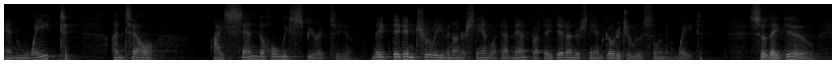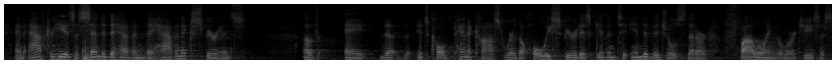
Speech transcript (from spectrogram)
and wait until I send the Holy Spirit to you. They, they didn't truly even understand what that meant, but they did understand go to Jerusalem and wait. So they do. And after he has ascended to heaven, they have an experience of a, the, the, it's called Pentecost, where the Holy Spirit is given to individuals that are following the Lord Jesus.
